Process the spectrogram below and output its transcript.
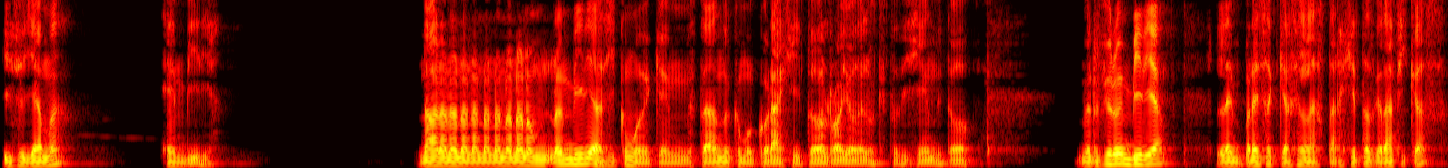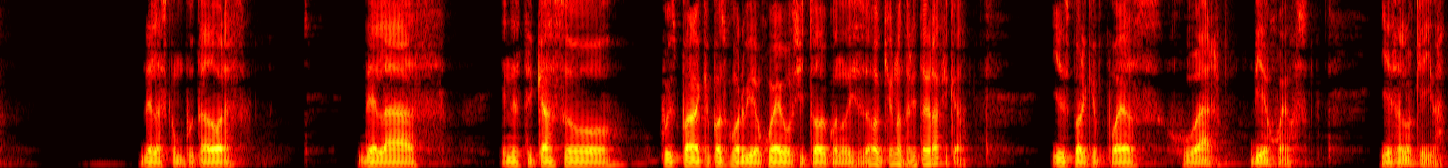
Y se llama envidia. No, no, no, no, no, no, no, no, no, no envidia así como de que me está dando como coraje y todo el rollo de lo que estás diciendo y todo. Me refiero a envidia, la empresa que hace las tarjetas gráficas de las computadoras. De las, en este caso, pues para que puedas jugar videojuegos y todo cuando dices, oh, quiero una tarjeta gráfica y es para que puedas jugar videojuegos. Y es a lo que iba.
